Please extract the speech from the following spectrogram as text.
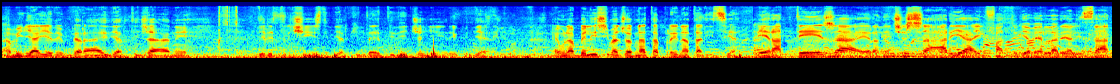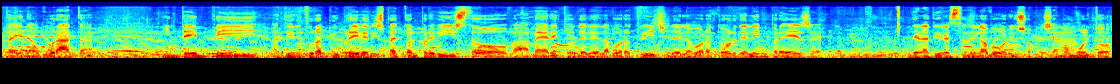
a migliaia di operai, di artigiani, di elettricisti, di architetti, di ingegneri, quindi è una bellissima giornata prenatalizia. Era attesa, era necessaria, il fatto di averla realizzata e inaugurata in tempi addirittura più brevi rispetto al previsto va a merito delle lavoratrici, dei lavoratori, delle imprese, della direzione dei lavori, insomma siamo molto,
